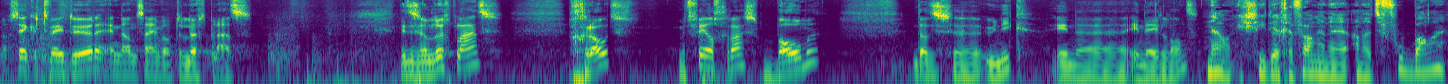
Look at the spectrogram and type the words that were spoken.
Nog zeker twee deuren en dan zijn we op de luchtplaats. Dit is een luchtplaats. Groot, met veel gras, bomen. Dat is uh, uniek in, uh, in Nederland. Nou, ik zie de gevangenen aan het voetballen.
